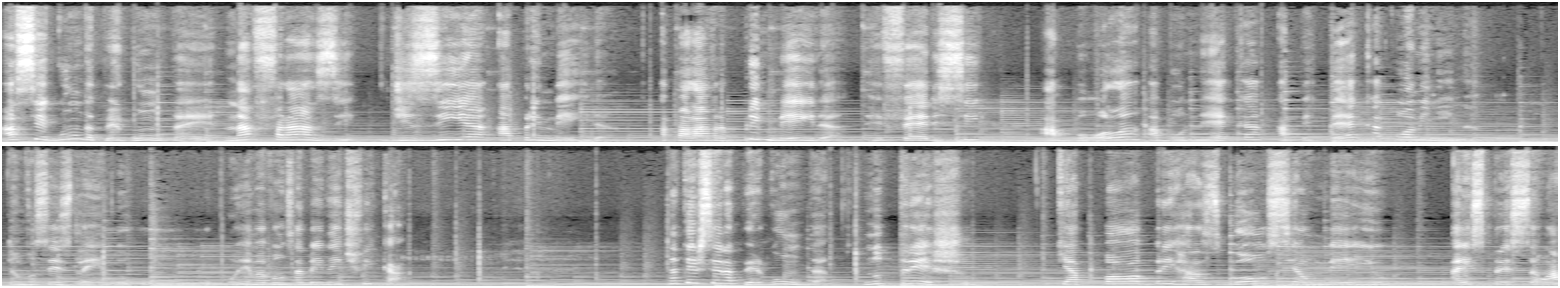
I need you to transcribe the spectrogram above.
A segunda pergunta é: na frase dizia a primeira, a palavra primeira refere-se à bola, à boneca, à peteca ou à menina? Então, vocês lendo o, o poema vão saber identificar. Na terceira pergunta, no trecho que a pobre rasgou-se ao meio, a expressão a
